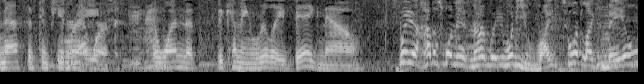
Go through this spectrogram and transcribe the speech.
Massive computer right, network. Mm-hmm. the one that's becoming really big now. Wait, how does one? no, What do you write to it like mail?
